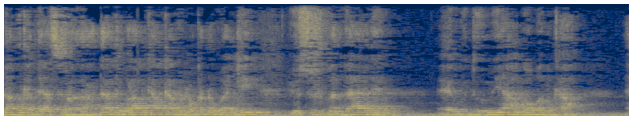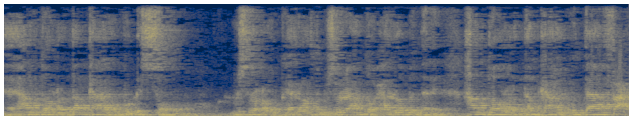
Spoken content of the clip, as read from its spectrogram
dadka diasporada. Hadaati walaalka halkan wuxuu ka dhawaajiyey yuusuf madaale ee gudoomiyaha gobolka hal doolar dalkaaga ku dhiso. Mashruuc uu keenay horta mashruuc hadda waxaa loo bedelay hal doolar dalkaaga ku daafac.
